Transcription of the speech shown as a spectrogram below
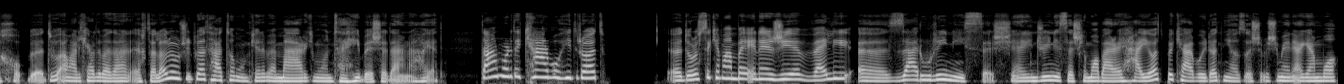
خب تو عملکرد بدن اختلال وجود بیاد حتی ممکنه به مرگ منتهی بشه در نهایت. در مورد کربوهیدرات درسته که من به انرژی ولی ضروری نیستش. یعنی اینجوری نیستش که ما برای حیات به کربوهیدرات نیاز داشته باشیم. یعنی اگر ما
